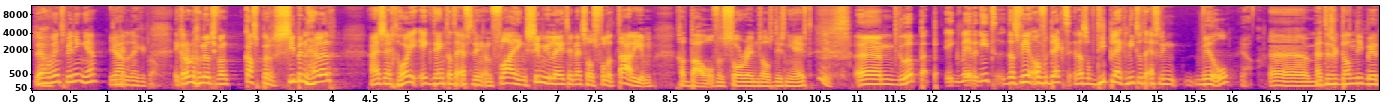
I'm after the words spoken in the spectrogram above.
Dwervelwindspinning, ja? Ja, dat denk ik wel. Ik had ook nog een mailtje van Casper Siebenheller. Hij zegt, hoi, ik denk dat de Efteling een flying simulator... net zoals Voletarium gaat bouwen. Of een Sorin, zoals Disney heeft. Hmm. Ehm, ik weet het niet. Dat is weer overdekt. En dat is op die plek niet wat de Efteling wil. Ja. Ehm, Het is ook dan niet meer,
